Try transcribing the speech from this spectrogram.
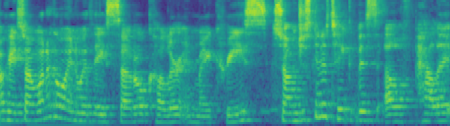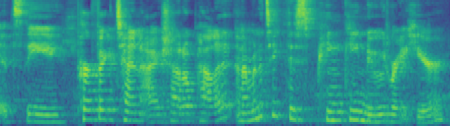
Okay, so I wanna go in with a subtle color in my crease. So I'm just gonna take this e.l.f. palette. It's the Perfect 10 eyeshadow palette. And I'm gonna take this pinky nude right here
